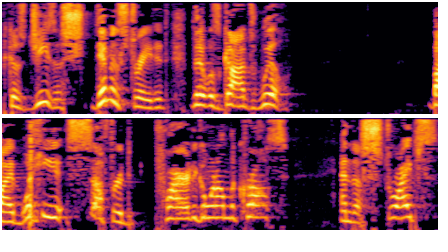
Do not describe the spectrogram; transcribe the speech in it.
Because Jesus demonstrated that it was God's will. By what he suffered prior to going on the cross and the stripes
